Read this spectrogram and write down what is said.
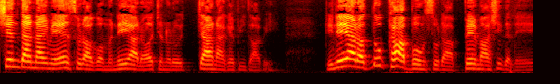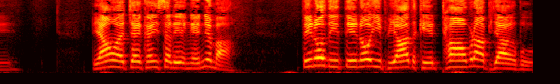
ရှင်တန်နိုင်မယ်ဆိုတာကိုမနေ့ကတော့ကျွန်တော်တို့ကြားနာခဲ့ပြီးသွားပြီဒီနေ့ကတော့ဒုက္ခဘုံဆိုတာဘယ်မှာရှိတယ်လဲတရားဝင်အကြိုက်ခိုင်းဆက်လေးအငယ်နှစ်မှာသင်တို့သည်သင်တို့၏ဘုရားသခင်ထာဝရဘုရားကို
